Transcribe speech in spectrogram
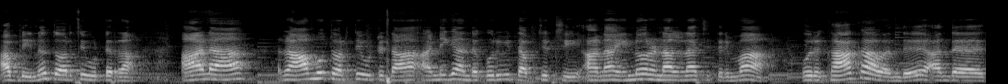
அப்படின்னு துரத்தி விட்டுறான். ஆனால் ராமு துரத்தி விட்டுட்டான். அன்றைக்கி அந்த குருவி தப்பிச்சிருச்சு ஆனால் இன்னொரு நாள் என்னாச்சு தெரியுமா? ஒரு காக்கா வந்து அந்த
